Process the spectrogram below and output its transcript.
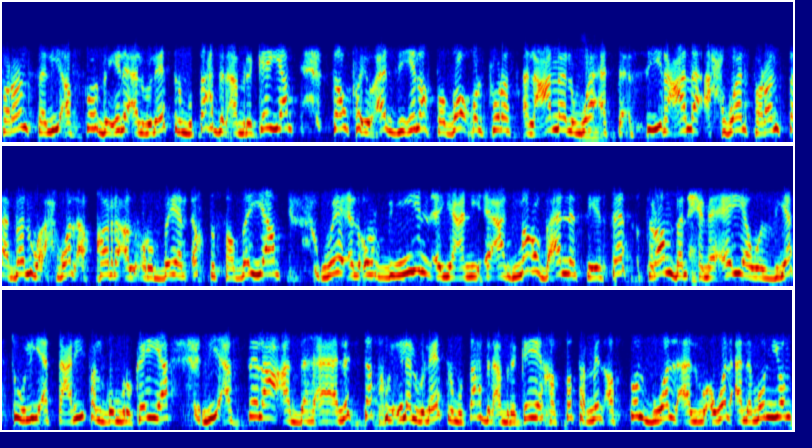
فرنسا للصلب إلى الولايات المتحدة الأمريكية سوف يؤدي إلى تضاؤل فرص العمل والتأثير على أحوال فرنسا بل وأحوال القارة الأوروبية الاقتصادية. والأوروبيين يعني أجمعوا بأن سياسات ترامب الحمائية وزيادته للتعريفة الجمركية للسلع التي تدخل إلى الولايات المتحدة الأمريكية خاصة من الصلب والألمنيوم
